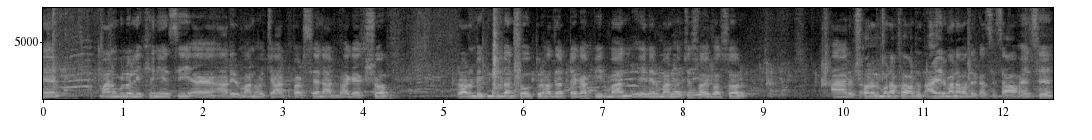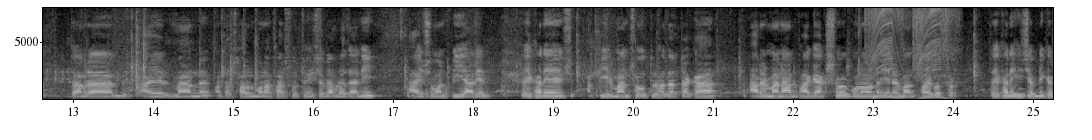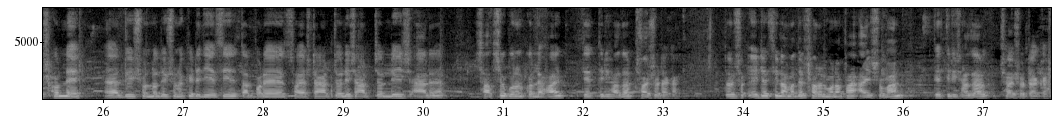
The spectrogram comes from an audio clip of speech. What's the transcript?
মানগুলো লিখে নিয়েছি। আর এর মান হচ্ছে আট পার্সেন্ট, আট ভাগ একশো। প্রারম্ভিক মূলধন সত্তর হাজার টাকা, পির মান। এন এর মান হচ্ছে ছয় বছর। আর সরল মুনাফা অর্থাৎ আয়ের মান আমাদের কাছে চাওয়া হয়েছে। তো আমরা আয়ের মান অর্থাৎ সরল মুনাফার সূত্র হিসেবে আমরা জানি, আয় সমান পি আর এন। তো এখানে পির মান সত্তর হাজার টাকা, আর এর মান আট ভাগ একশো, গুণন এর মান ছয় বছর। তো এখানে হিসাব নিকাশ করলে দুই শূন্য দুই শূন্য কেটে দিয়েছি। তারপরে ছয়শটা আটচল্লিশ আটচল্লিশ আর সাতশো গ্রহণ করলে হয় তেত্রিশ হাজার ছয়শো টাকা। তো এটা ছিল আমাদের সরল মুনাফা, আয় সমান তেত্রিশ হাজার ছয়শো টাকা।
